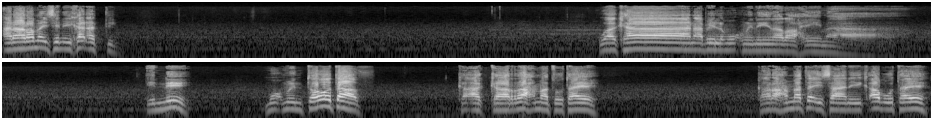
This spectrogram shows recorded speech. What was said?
araarama isinii kadhatti وكان بالمؤمنين رحيما إني مؤمن توتاف كرحمة إسانيك أبو تيه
